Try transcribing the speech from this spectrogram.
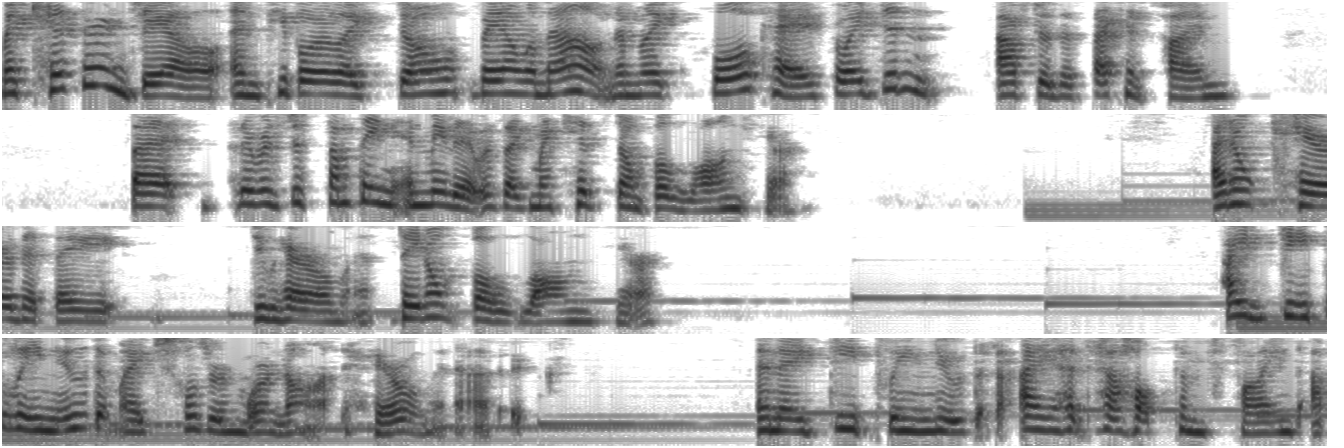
My kids are in jail and people are like, don't bail them out. And I'm like, well, okay. So I didn't after the second times, but there was just something in me that was like, my kids don't belong here. I don't care that they do heroin. They don't belong here. I deeply knew that my children were not heroin addicts. And I deeply knew that I had to help them find that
